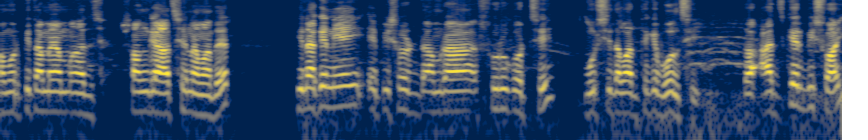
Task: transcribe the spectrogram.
সমর্পিতা ম্যাম আজ সঙ্গে আছেন আমাদের। তিনাকে নিয়েই এপিসোড আমরা শুরু করছি, মুর্শিদাবাদ থেকে বলছি। তো আজকের বিষয়,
